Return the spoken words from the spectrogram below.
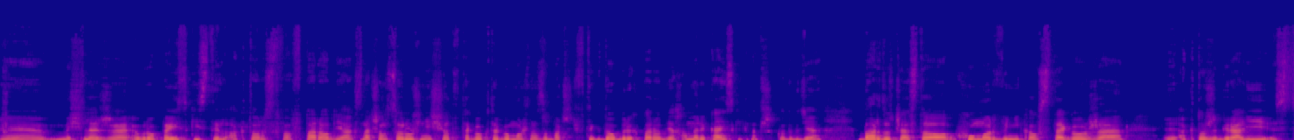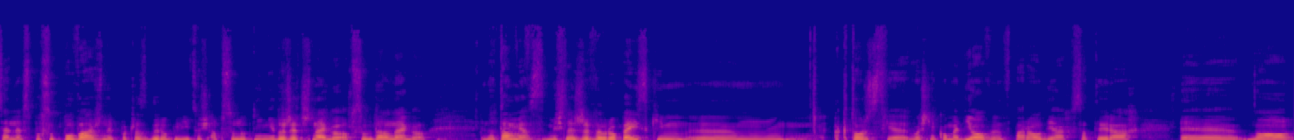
E, myślę, że europejski styl aktorstwa w parodiach znacząco różni się od tego, którego można zobaczyć w tych dobrych parodiach amerykańskich, na przykład, gdzie bardzo często humor wynikał z tego, że e, aktorzy grali scenę w sposób poważny, podczas gdy robili coś absolutnie niedorzecznego, absurdalnego. Natomiast myślę, że w europejskim aktorstwie, właśnie komediowym, w parodiach, w satyrach, e, no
